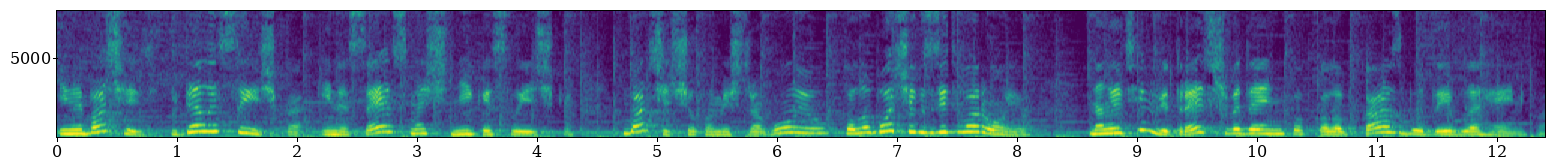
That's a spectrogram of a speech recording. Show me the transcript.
І не бачить, йде лисичка і несе смачні кислички. Бачить, що поміж травою колобочок з дітворою. Налетів вітрець швиденько, колобка збудив легенько.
